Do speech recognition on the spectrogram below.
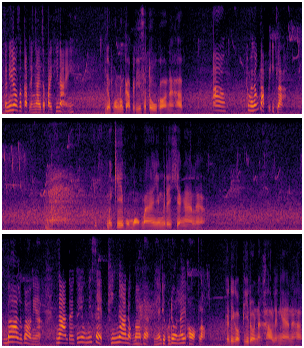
แล้วนี่เราจะกลับยังไงจะไปที่ไหน เดี๋ยวผมต้องกลับไปที่สตูก่อนนะครับ อ้าวทำไมต้องกลับไปอีกล่ะ เมื่อกี้ผมออกมายังไม่ได้เคลียร์งานเลยอะบ้าหรือเปล่าเนี่ย งานตัวเองก็ยังไม่เสร็จทิ้งงานออกมาแบบนี้เดี๋ยวก็โดนไล่ออกหรอก ก็ดีกว่าพี่โดนนักข่าวเล่นงานนะครับ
